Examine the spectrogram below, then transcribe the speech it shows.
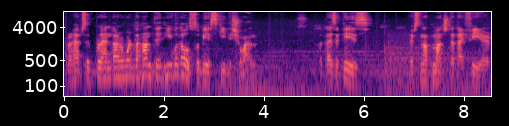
Perhaps if Brandar were the hunted, he would also be a skittish one. But as it is, there's not much that I fear.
